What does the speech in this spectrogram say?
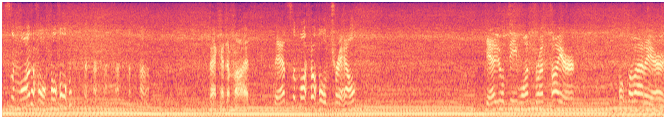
That's the mud hole. Back in the mud. That's the mud hole trail. Casualty one front tire. Hope I'm out of here.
